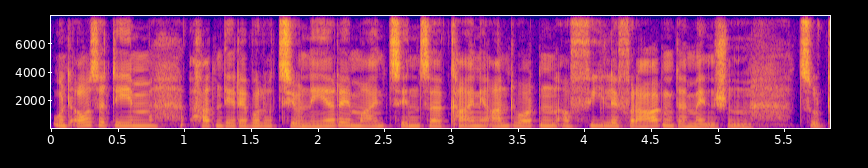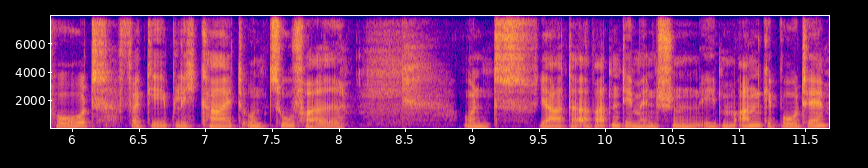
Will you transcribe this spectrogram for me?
Und außerdem hatten die Revolutionäre, meint Zinser, keine Antworten auf viele Fragen der Menschen zu Tod, Vergeblichkeit und Zufall. Und ja, da erwarten die Menschen eben Angebote.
